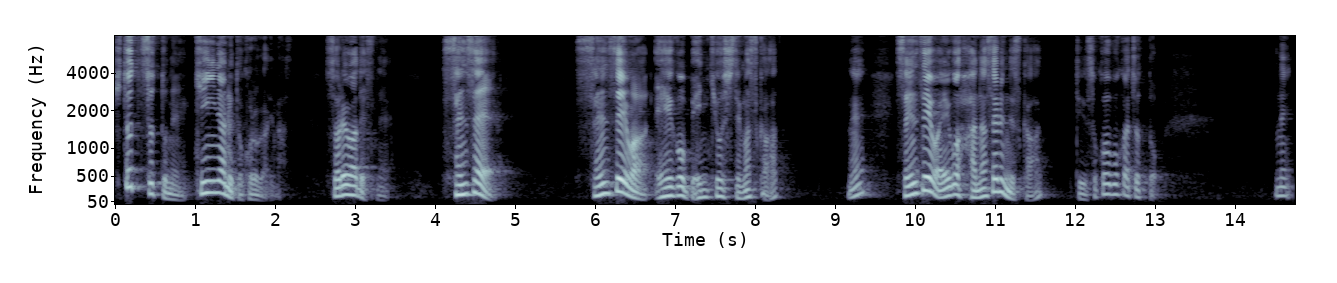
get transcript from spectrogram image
一つちょっとね気になるところがあります。それはですね先生先生は英語勉強してますか？ね？先生は英語話せるんですか？っていうそこを僕はちょっとね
